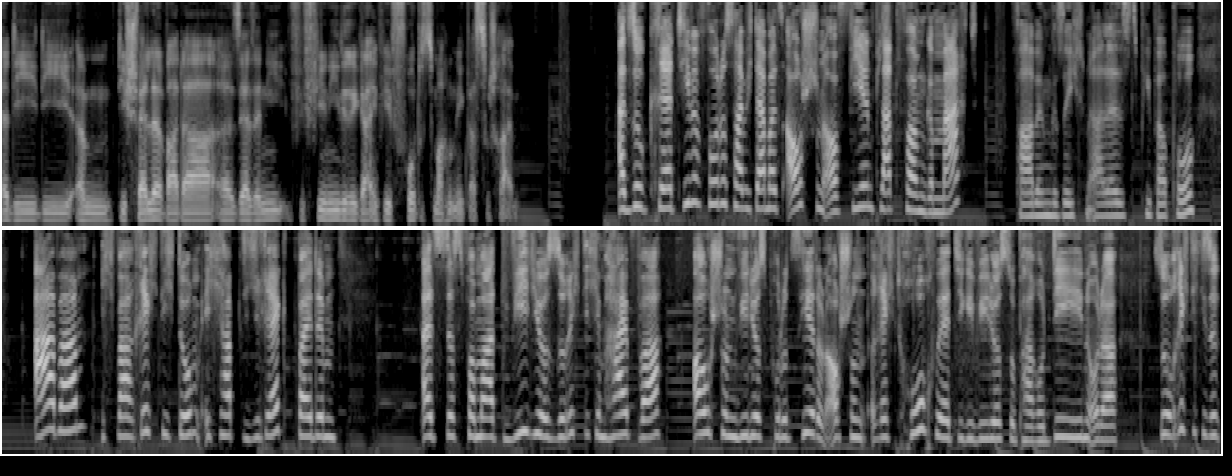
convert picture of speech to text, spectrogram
äh, die, die, ähm, die Schwelle war da äh, sehr, sehr nie, viel niedriger, irgendwie Fotos zu machen und irgendwas zu schreiben. Also kreative Fotos habe ich damals auch schon auf vielen Plattformen gemacht. Farbe im Gesicht und alles, pipapo. Aber ich war richtig dumm. Ich habe direkt bei dem, als das Format Video so richtig im Hype war, auch schon Videos produziert und auch schon recht hochwertige Videos, so Parodien oder so richtig diese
